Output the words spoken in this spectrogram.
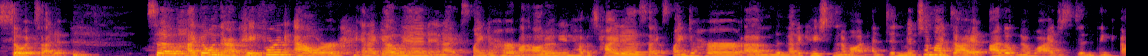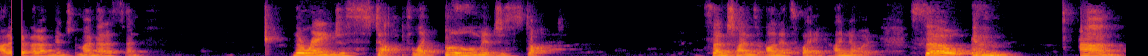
so excited. So I go in there, I pay for an hour, and I go in and I explain to her my autoimmune hepatitis. I explain to her um, the medication that I'm on. I didn't mention my diet. I don't know why. I just didn't think about it, but I mentioned my medicine. The rain just stopped, like boom, it just stopped. Sunshine's on its way. I know it. So um,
